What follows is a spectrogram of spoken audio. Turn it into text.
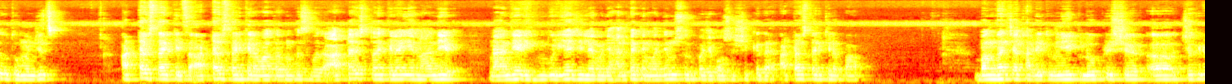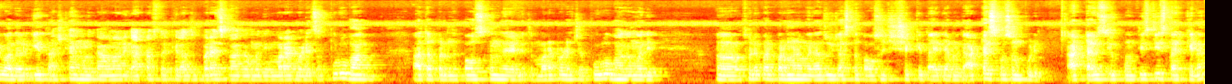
तो तो म्हणजेच अठ्ठावीस तारखेचा. अठ्ठावीस तारखेला वातावरण कसं बघा अठ्ठावीस तारखेला या नांदेड नांदेड हिंगोली या जिल्ह्यामध्ये हलक्या ते मध्यम स्वरूपाच्या पावसाची शक्यता आहे. अठ्ठावीस तारखेला पहा. बंगालच्या खाडीतून एक लो प्रेशर चक्रीवादळ येत असल्यामुळे काय होणार अठ्ठावीस तारखेला अजून बऱ्याच भागामध्ये मराठवाड्याचा पूर्व भाग आतापर्यंत पाऊस कमी झालेला आहे. तर मराठवाड्याच्या पूर्व भागामध्ये थोड्याफार प्रमाणामध्ये अजून जास्त पावसाची शक्यता आहे. त्यामध्ये अठ्ठावीसपासून पुढे अठ्ठावीस एकोणतीस तीस तारखेला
